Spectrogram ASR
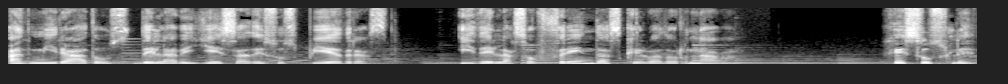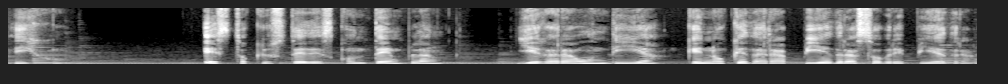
admirados de la belleza de sus piedras y de las ofrendas que lo adornaban. Jesús les dijo, Esto que ustedes contemplan llegará un día que no quedará piedra sobre piedra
